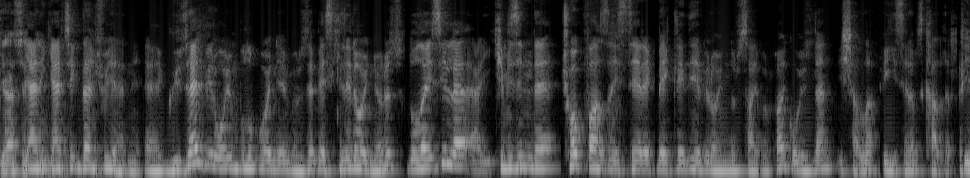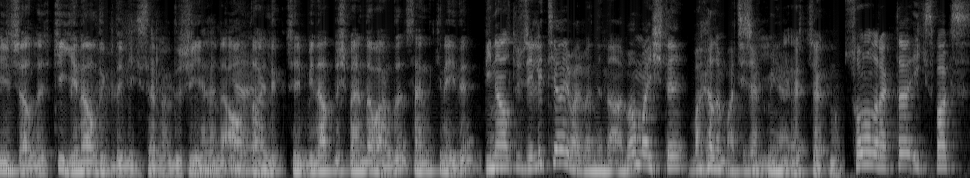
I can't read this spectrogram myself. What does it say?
gerçekten. Yani gerçekten şu yani. e, güzel bir oyun bulup oynayamıyoruz. Hep eskileri oynuyoruz. Dolayısıyla yani ikimizin de çok fazla isteyerek beklediği bir oyundur Cyberpunk. O yüzden inşallah bilgisayarımız kaldırır. İnşallah ki yeni aldık bir de bilgisayarları düşün yani. Yani. 6 aylık. Senin 1060 bende vardı. Seninki neydi? 1650 Ti var bende de abi ama işte bakalım açacak mı yani. Açacak mı? Son olarak da Xbox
